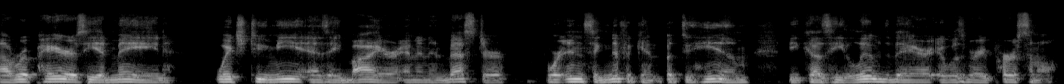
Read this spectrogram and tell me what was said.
uh, repairs he had made, which to me as a buyer and an investor were insignificant, but to him, because he lived there, it was very personal.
